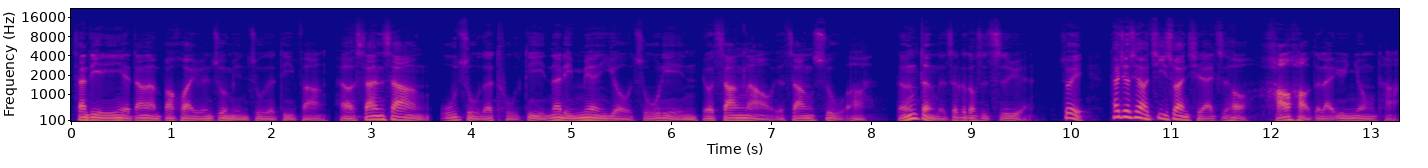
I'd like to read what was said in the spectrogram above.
山地林业当然包括原住民住的地方，还有山上无主的土地，那里面有竹林、有樟脑、有樟树啊等等的，这个都是资源。所以它就是要计算起来之后，好好的来运用它，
